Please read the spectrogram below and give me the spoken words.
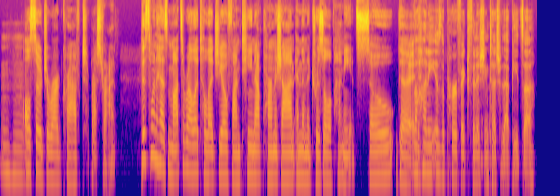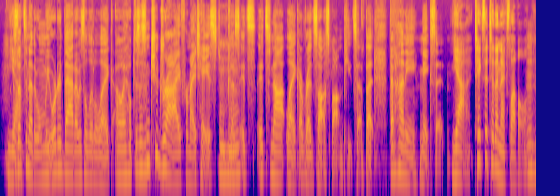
Mm-hmm. also Gerard Craft restaurant. This one has mozzarella, taleggio, fontina, parmesan, and then a drizzle of honey. It's so good. The honey is the perfect finishing touch of that pizza. yeah. that's another one. We ordered that. I was a little like, oh, I hope this isn't too dry for my taste Mm-hmm. because it's it's not like a red sauce bomb pizza, but that honey makes it. Yeah, takes it to the next level Mhm.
